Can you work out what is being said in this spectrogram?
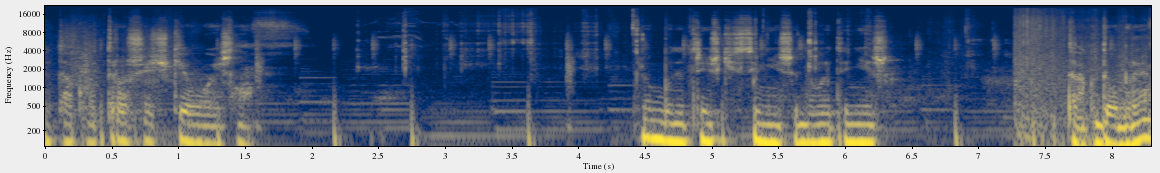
І так от трошечки вийшло. Треба буде трішки сильніше давити, ніж. Так, добре.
